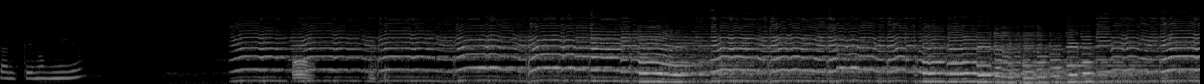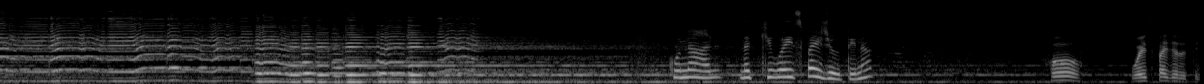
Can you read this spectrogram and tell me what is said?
चालते मग मी येऊ? हो. ठीक आहे कुणाल नक्की वहीच पाहिजे होती ना? हो वयच पाहिजे होती.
